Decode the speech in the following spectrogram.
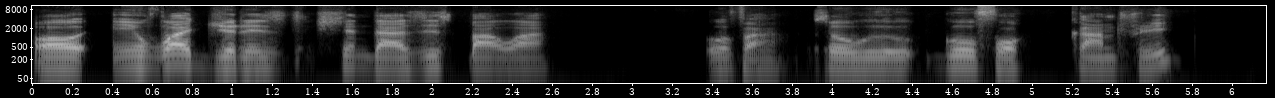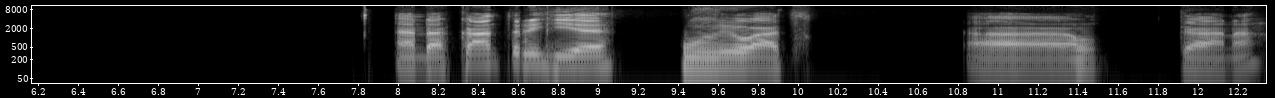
or in what jurisdiction does this power over so we'll go for country and the country here will be what uh, Ghana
